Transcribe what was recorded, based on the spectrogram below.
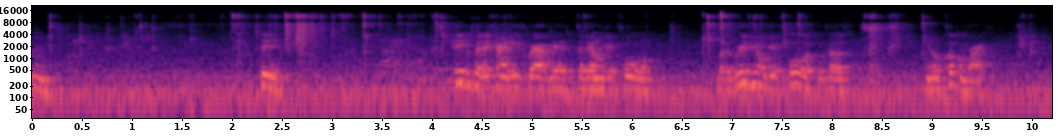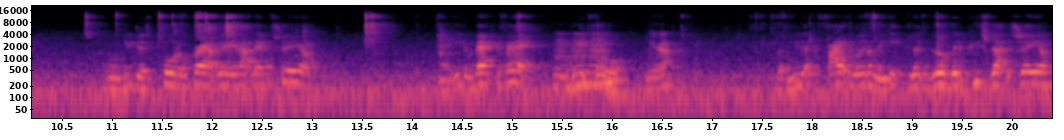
Mm. See, people say they can't eat crab legs because they don't get full. But the reason you don't get full is because you don't cook them right. When you just pull them crab legs out that shell eat them back to back, Mhm. full. Yeah. But when you got to fight with them and get a little, little bit of pieces out the shell,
